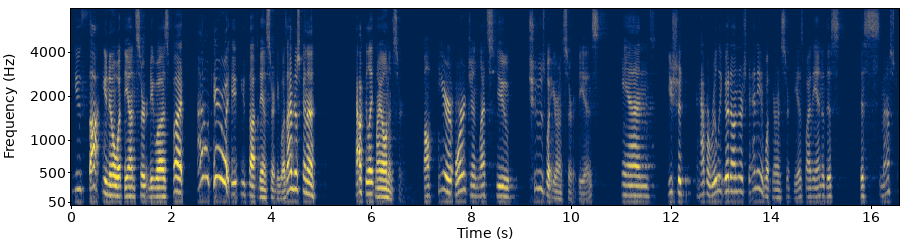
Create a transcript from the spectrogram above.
you thought you know what the uncertainty was, but I don't care what you, you thought the uncertainty was. I'm just going to calculate my own uncertainty. While here, Origin lets you choose what your uncertainty is, and you should have a really good understanding of what your uncertainty is by the end of this, this semester.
